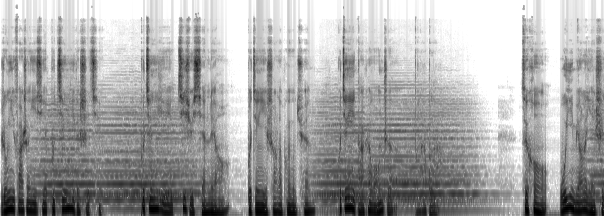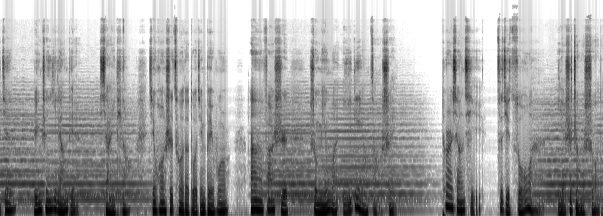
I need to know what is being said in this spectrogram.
容易发生一些不经意的事情，不经意继续闲聊，不经意刷了朋友圈，不经意打开王者。最后无意瞄了眼时间，凌晨一两点，吓一跳，惊慌失措地躲进被窝，暗暗发誓，说明晚一定要早睡。突然想起自己昨晚也是这么说的。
